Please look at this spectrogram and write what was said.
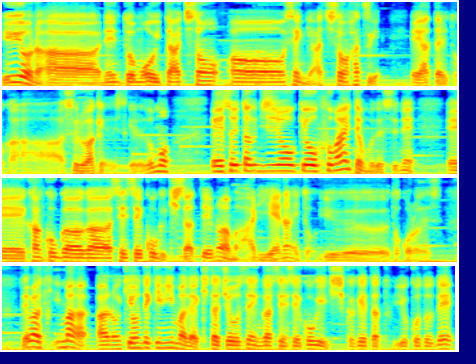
いうような、あ念頭も置いたアチソン宣言、アチソン発言、えあったりとかするわけですけれども、えそういった状況を踏まえてもですね、え韓国側が先制攻撃したっていうのは、まあ、ありえないというところです。で、まあ、今、あの、基本的に今では北朝鮮が先制攻撃仕掛けたということで、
